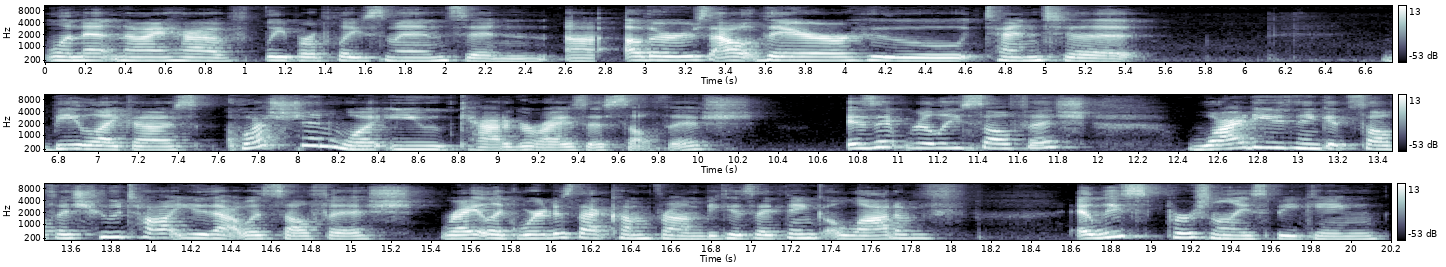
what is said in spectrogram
lynnette and i have libra placements and uh, others out there who tend to be like us, question what you categorize as selfish. Is it really selfish? Why do you think it's selfish? Who taught you that was selfish? Right? Like, where does that come from? Because I think a lot of, at least personally speaking,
